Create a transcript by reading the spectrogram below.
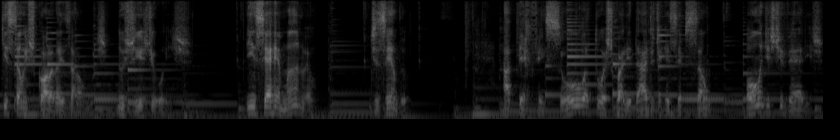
que são escola das almas nos dias de hoje. E encerra Emmanuel dizendo: Aperfeiçoa tuas qualidades de recepção onde estiveres,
